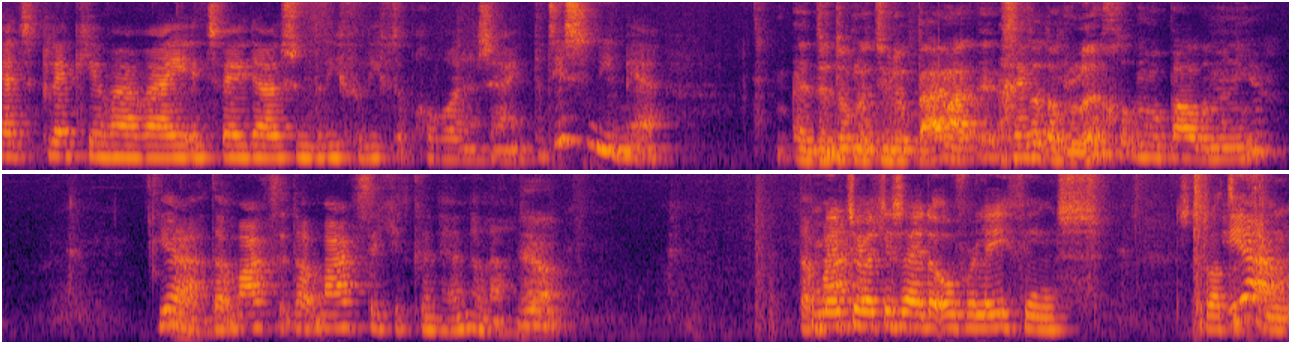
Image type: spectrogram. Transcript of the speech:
het plekje waar wij in 2003 verliefd op geworden zijn. Dat is het niet meer. Het doet natuurlijk pijn, maar geeft dat ook lucht op een bepaalde manier? Ja, Ja. Dat, maakt, dat maakt dat je het kunt handelen. Ja. Dat Een beetje dat wat je zei, de overlevingsstrategie. Ja,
